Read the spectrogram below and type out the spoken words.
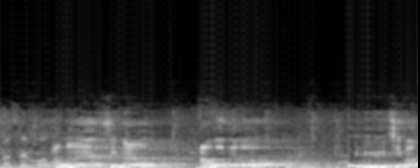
Vai ser gol. Alain, Simão, Alain Delon, ui, ui, Simão.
